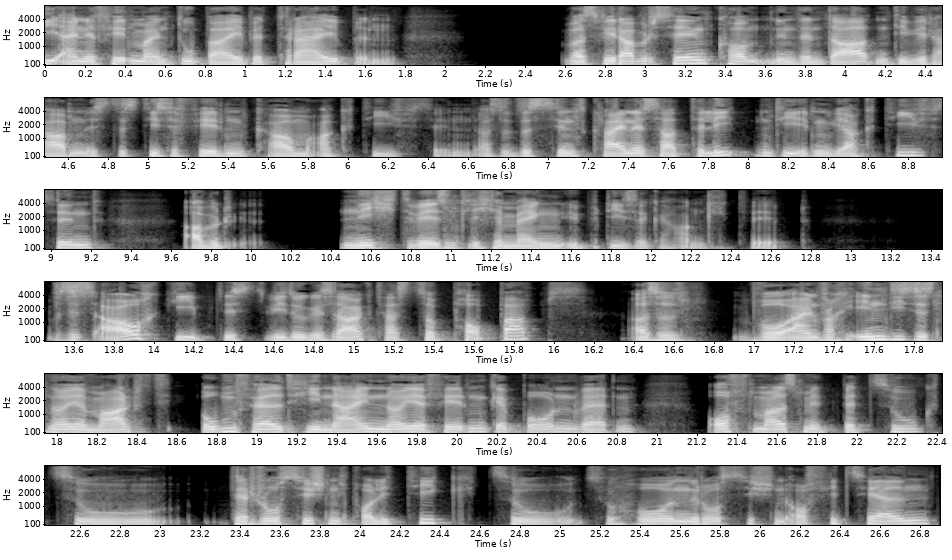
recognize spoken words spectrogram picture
die eine Firma in Dubai betreiben. Was wir aber sehen konnten in den Daten, die wir haben, ist, dass diese Firmen kaum aktiv sind. Also das sind kleine Satelliten, die irgendwie aktiv sind, aber nicht wesentliche Mengen über diese gehandelt wird. Was es auch gibt, ist, wie du gesagt hast, so Pop-ups, also wo einfach in dieses neue Marktumfeld hinein neue Firmen geboren werden, oftmals mit Bezug zu der russischen Politik, zu, zu hohen russischen Offiziellen,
